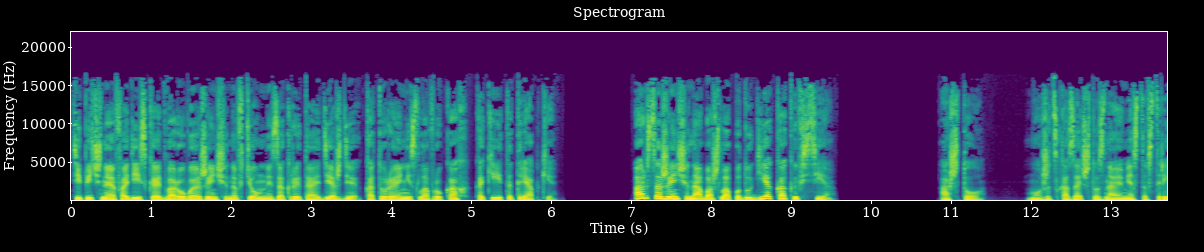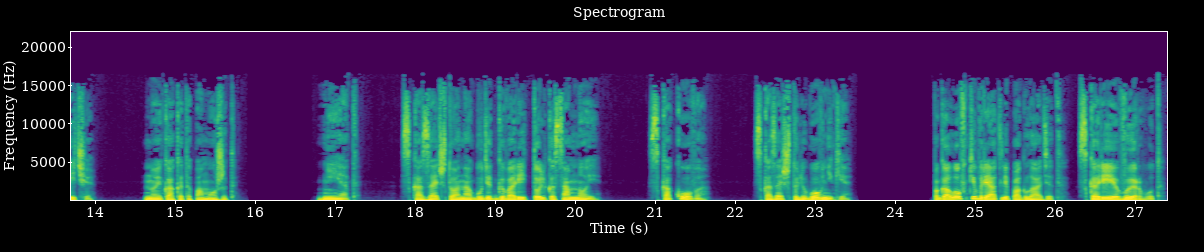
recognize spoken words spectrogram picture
Типичная фадийская дворовая женщина в темной закрытой одежде, которая несла в руках какие-то тряпки. Арса женщина обошла по дуге, как и все. А что? Может сказать, что знаю место встречи? Ну и как это поможет? Нет. Сказать, что она будет говорить только со мной. С какого? Сказать, что любовники? По головке вряд ли погладят. Скорее вырвут.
